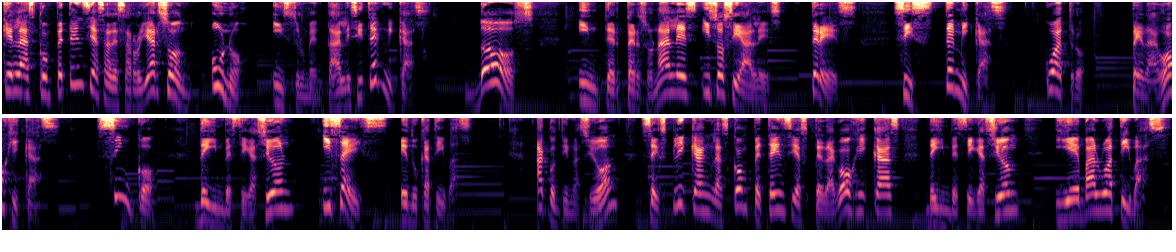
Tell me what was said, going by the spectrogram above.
que las competencias a desarrollar son 1. Instrumentales y técnicas. 2. Interpersonales y sociales. 3. Sistémicas. 4. Pedagógicas. 5. De investigación. Y 6. Educativas. A continuación, se explican las competencias pedagógicas, de investigación y evaluativas.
